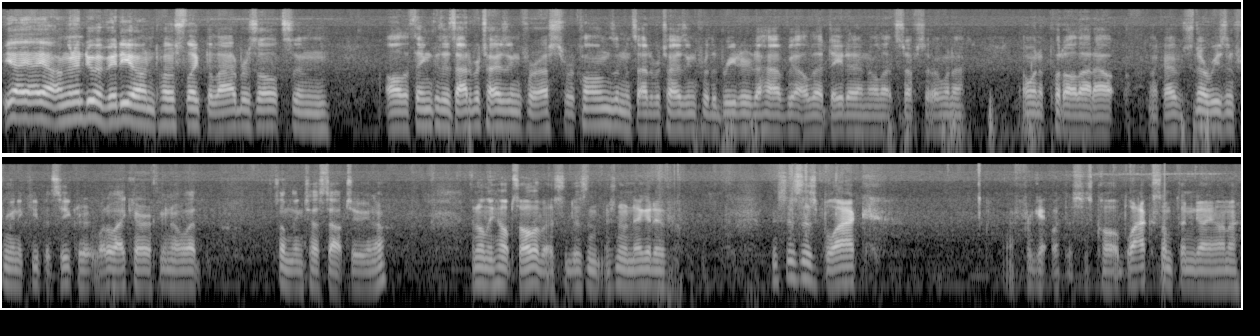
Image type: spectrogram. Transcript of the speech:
Yeah, yeah, yeah. I'm gonna do a video and post like the lab results and all the thing because it's advertising for us for clones and it's advertising for the breeder to have all that data and all that stuff. So I wanna, I wanna put all that out. Like, I, there's no reason for me to keep it secret. What do I care if you know what something tests out to? You know, it only helps all of us. It doesn't. There's no negative. This is this black. I forget what this is called. Black something Guyana.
